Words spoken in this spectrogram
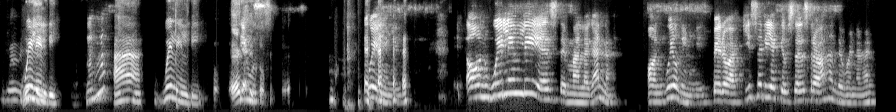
Willingly. Ah, willingly. Éxito. Sí. Willingly. Unwillingly es de mala gana. Unwillingly. Pero aquí sería que ustedes trabajan de buena gana.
